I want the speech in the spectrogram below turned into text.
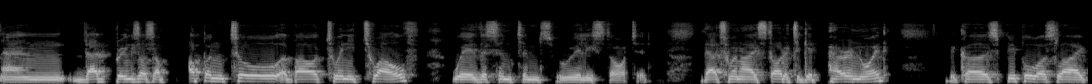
And that brings us up, up until about 2012, where the symptoms really started. That's when I started to get paranoid because people was like,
